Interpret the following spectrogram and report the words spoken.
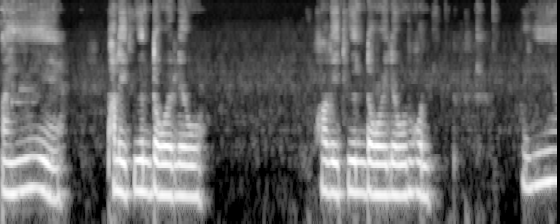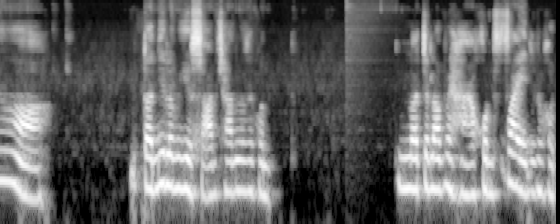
ไอ้ผลิตเงินโดยเร็ว ผลิตเงินโดยเร็วทุกคนเนี่ยตอนนี้เรามีอยู่สามชั้นแล้วทุกคน เราจะลองไปหาคนไฟด้วยทุกคน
